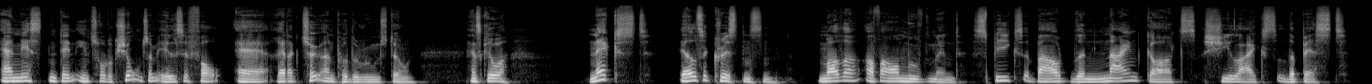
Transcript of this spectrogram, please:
er næsten den introduktion, som Else får af redaktøren på The Runestone. Han skriver, Next, Else Christensen, mother of our movement, speaks about the nine gods she likes the best.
